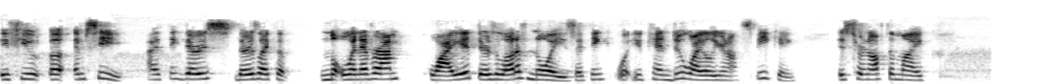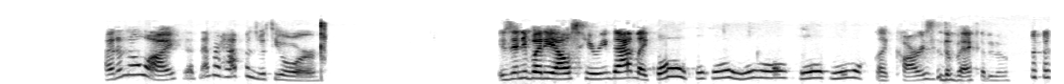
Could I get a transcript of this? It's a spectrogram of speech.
If you uh, MC, I think there is there's like a whenever I'm quiet, there's a lot of noise. I think what you can do while you're not speaking is turn off the mic. I don't know why that never happens with your is anybody else hearing that? Like whoa, whoa, whoa, whoa, whoa, like cars in the back. I don't know,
